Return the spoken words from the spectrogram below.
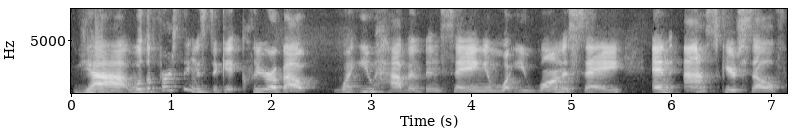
Yeah. Well, the first thing is to get clear about what you haven't been saying and what you want to say and ask yourself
